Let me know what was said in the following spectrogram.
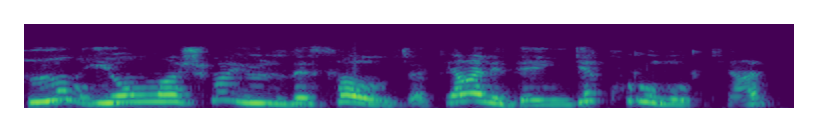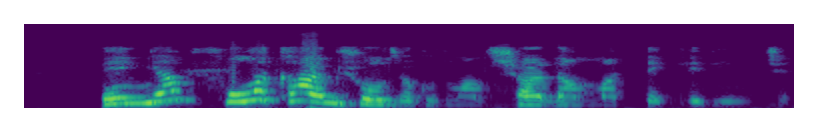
Suyun iyonlaşma yüzdesi alacak. Yani denge kurulurken dengem sola kaymış olacak o zaman dışarıdan madde eklediğim için.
